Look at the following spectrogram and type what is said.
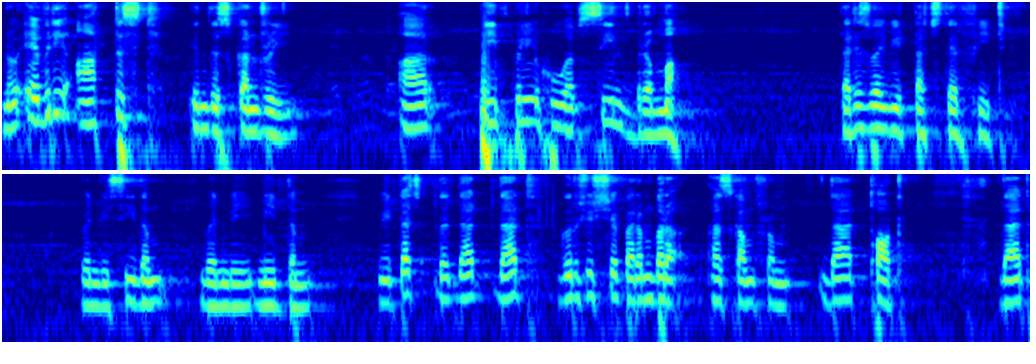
Now, every artist in this country are people who have seen Brahma. That is why we touch their feet. When we see them, when we meet them, we touch that, that, that Guru Shishya Parambara has come from that thought that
